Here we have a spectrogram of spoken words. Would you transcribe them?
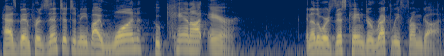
has been presented to me by one who cannot err. In other words, this came directly from God.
